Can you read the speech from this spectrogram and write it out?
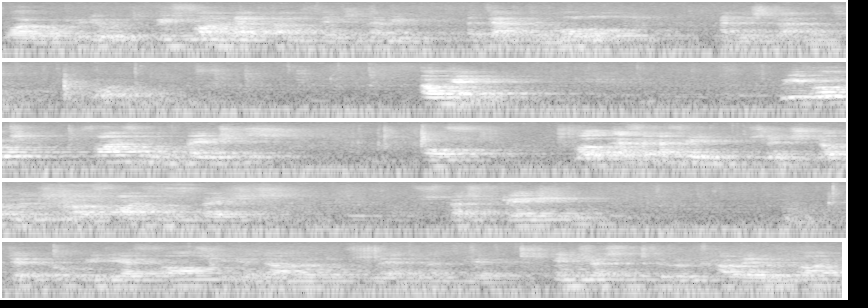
why would we do it? We find that kind of things and then we adapt the model and the standard accordingly. Okay, we wrote 500 pages of, well, every, such document is about 500 pages of specification. Typical PDF files you can download from the internet interested to look how they look like.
